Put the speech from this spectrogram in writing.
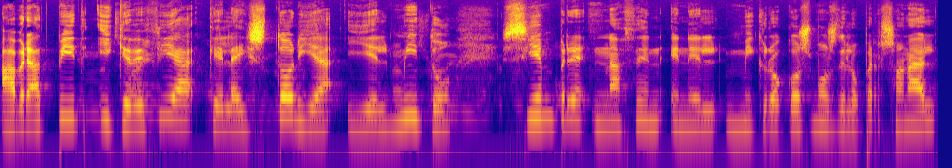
a Brad Pitt y que decía que la historia y el mito siempre nacen en el microcosmos de lo personal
